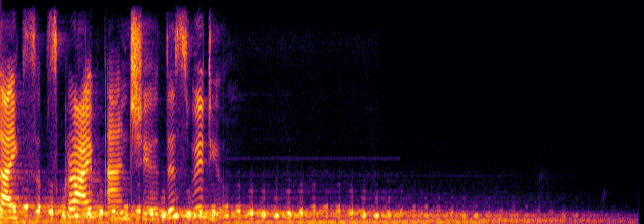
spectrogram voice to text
Like, subscribe and share this video.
